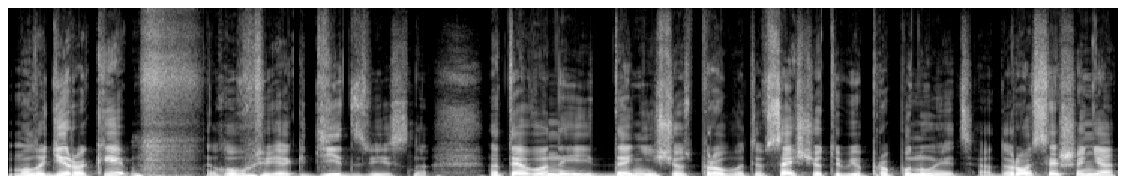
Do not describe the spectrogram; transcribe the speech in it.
Молоді роки, говорю як дід, звісно, на те вони й дані, щоб спробувати все, що тобі пропонується. А дорослішання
